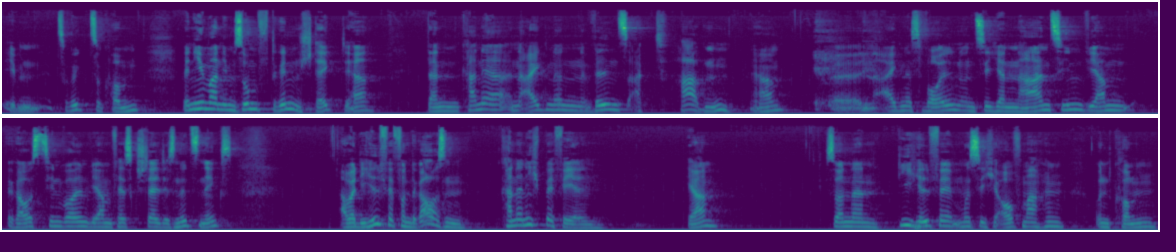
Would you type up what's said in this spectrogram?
eben zurückzukommen. Wenn jemand im Sumpf drinnen steckt, ja, dann kann er einen eigenen Willensakt haben, ja, äh, ein eigenes Wollen und sich an den Haaren ziehen. Wir haben rausziehen wollen, wir haben festgestellt, es nützt nichts. Aber die Hilfe von draußen kann er nicht befehlen, ja, sondern die Hilfe muss sich aufmachen und kommen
